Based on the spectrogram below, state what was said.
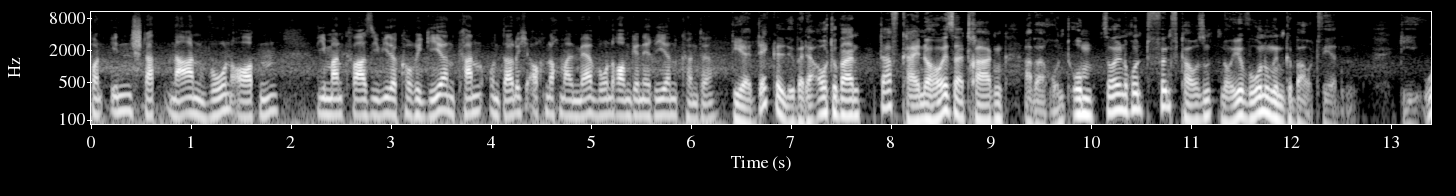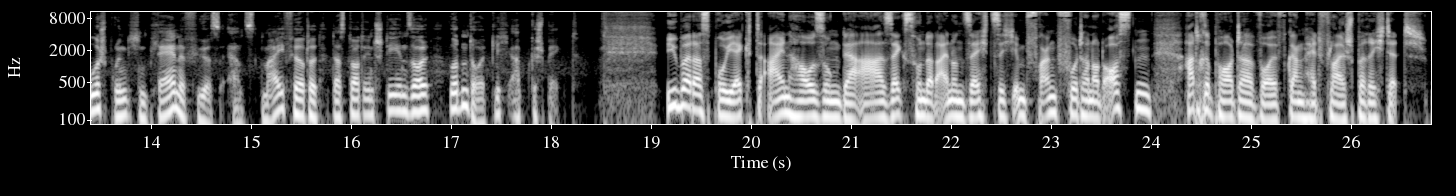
von innenstadtnahen Wohnorten die man quasi wieder korrigieren kann und dadurch auch noch mal mehr Wohnraum generieren könnte. Der Deckel über der Autobahn darf keine Häuser tragen, aber rundum sollen rund 5000 neue Wohnungen gebaut werden. Die ursprünglichen Pläne fürs Ernst-May-Viertel, das dort entstehen soll, wurden deutlich abgespeckt. Über das Projekt Einhausung der A661 im Frankfurter Nordosten hat Reporter Wolfgang Hetfleisch berichtet.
